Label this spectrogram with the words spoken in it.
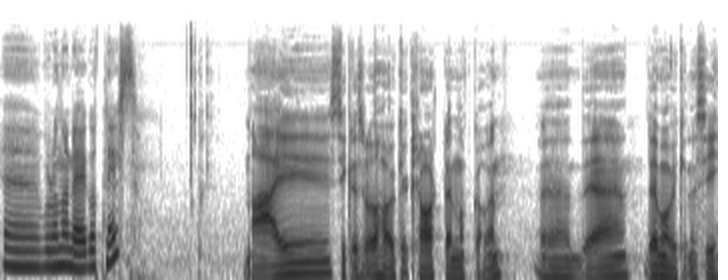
Eh, hvordan har det gått, Nils? Nei, Sikkerhetsrådet har jo ikke klart den oppgaven. Eh, det, det, må vi kunne si.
